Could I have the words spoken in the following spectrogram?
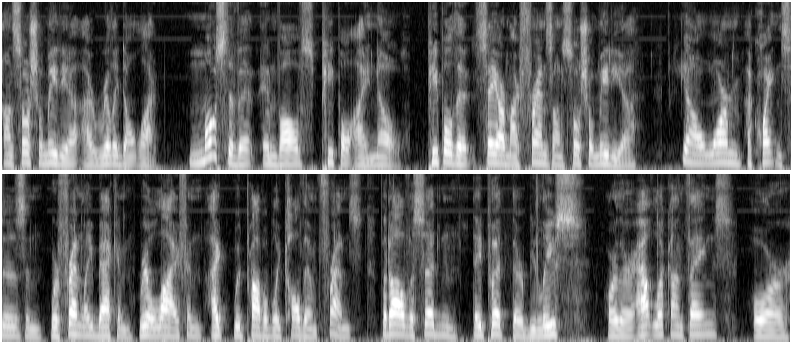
on social media I really don't like. Most of it involves people I know, people that say are my friends on social media. You know, warm acquaintances, and we're friendly back in real life, and I would probably call them friends. But all of a sudden, they put their beliefs or their outlook on things or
